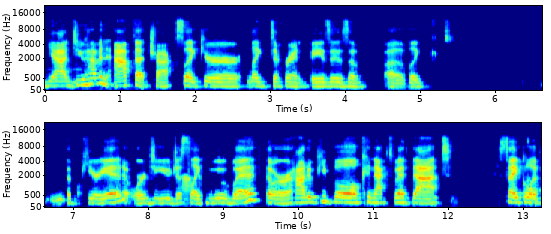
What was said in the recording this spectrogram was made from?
Yeah. Do you have an app that tracks like your like different phases of of like the period or do you just like move with or how do people connect with that cycle if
